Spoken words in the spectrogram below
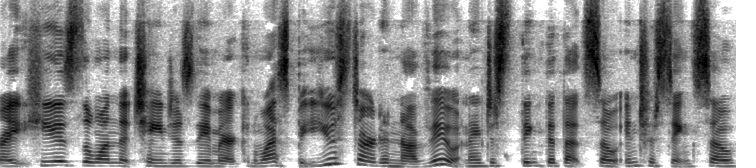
right? He is the one that changes the American West, but you start in Nauvoo, and I just think that that's so interesting. So,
